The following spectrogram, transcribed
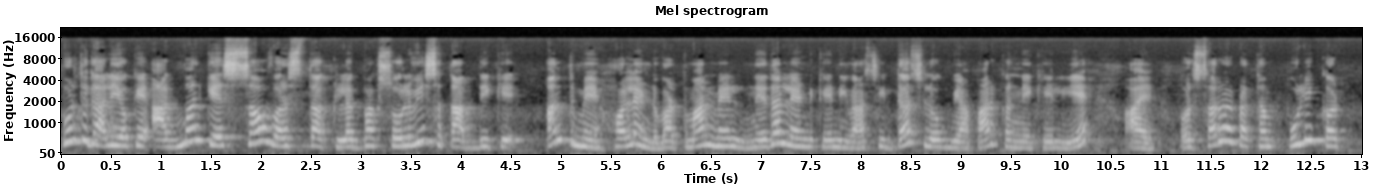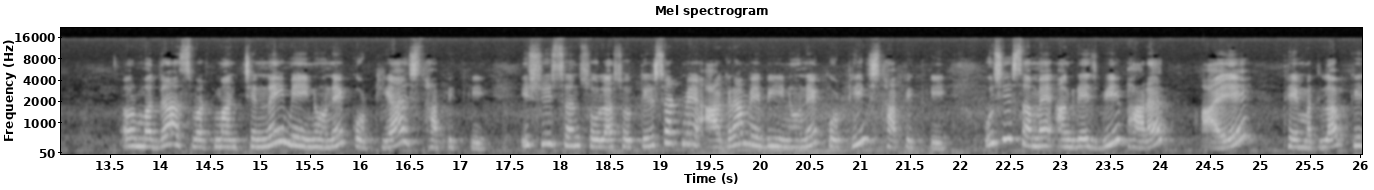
पुर्तगालियों के आगमन के सौ वर्ष तक लगभग सोलहवीं शताब्दी के अंत में हॉलैंड वर्तमान में नेदरलैंड के निवासी डच लोग व्यापार करने के लिए आए और सर्वप्रथम पुलिकट और मद्रास वर्तमान चेन्नई में इन्होंने कोठियाँ स्थापित की। ईस्वी सन सोलह में आगरा में भी इन्होंने कोठी स्थापित की। उसी समय अंग्रेज़ भी भारत आए थे मतलब कि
